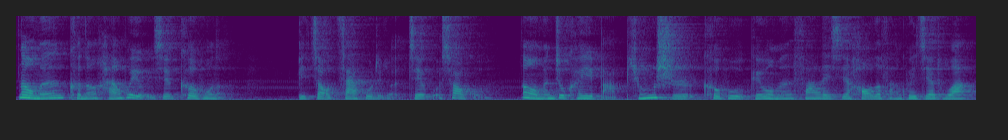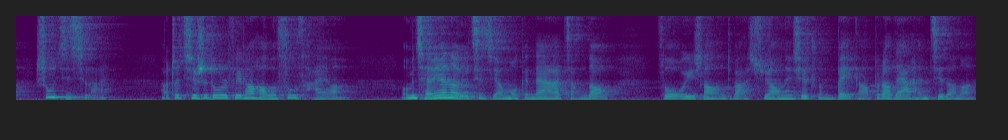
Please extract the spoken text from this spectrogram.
那我们可能还会有一些客户呢。比较在乎这个结果效果，那我们就可以把平时客户给我们发了一些好的反馈截图啊收集起来啊，这其实都是非常好的素材啊。我们前面呢有一期节目跟大家讲到做微商对吧，需要哪些准备啊？不知道大家还记得吗？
